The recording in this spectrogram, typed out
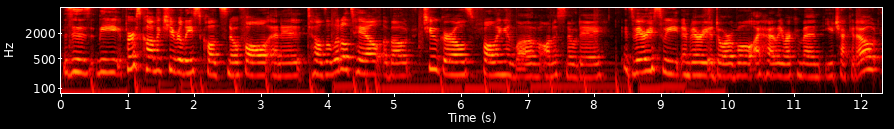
This is the first comic she released called Snowfall and it tells a little tale about two girls falling in love on a snow day. It's very sweet and very adorable. I highly recommend you check it out.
